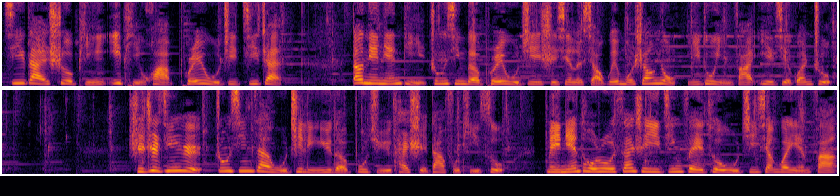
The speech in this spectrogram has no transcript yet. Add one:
基带射频一体化 Pre 五 G 基站。当年年底，中兴的 Pre 五 G 实现了小规模商用，一度引发业界关注。时至今日，中兴在五 G 领域的布局开始大幅提速，每年投入三十亿经费做五 G 相关研发，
